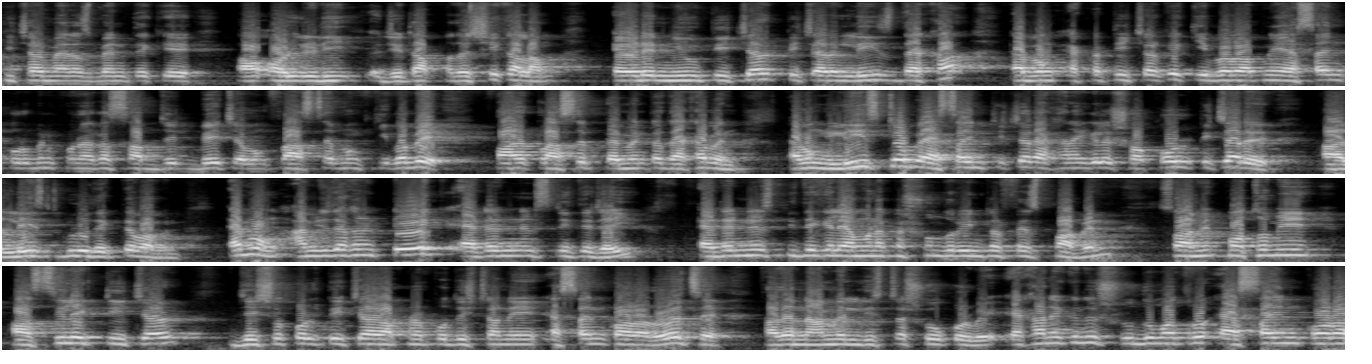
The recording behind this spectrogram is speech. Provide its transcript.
টিচার ম্যানেজমেন্ট থেকে অলরেডি যেটা আপনাদের শিখালাম এড এ নিউ টিচার টিচারের লিস্ট দেখা এবং একটা টিচারকে কীভাবে আপনি অ্যাসাইন করবেন, কোন একটা সাবজেক্ট বেচ এবং ক্লাস এবং কীভাবে পার ক্লাসের পেমেন্টটা দেখাবেন এবং লিস্ট অফ অ্যাসাইন টিচার এখানে গেলে সকল টিচারের লিস্টগুলো দেখতে পাবেন। এবং আমি যদি এখানে টেক অ্যাটেন্ডেন্স নিতে যাই অ্যাটেন্ডেন্স দিতে গেলে এমন একটা সুন্দর ইন্টারফেস পাবেন। সো আমি প্রথমে সিলেক্ট টিচার যে সকল টিচার আপনার প্রতিষ্ঠানে অ্যাসাইন করা রয়েছে, তাদের নামের লিস্টটা শো করবে। এখানে কিন্তু শুধুমাত্র অ্যাসাইন করা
